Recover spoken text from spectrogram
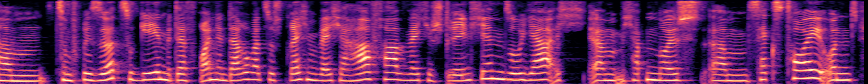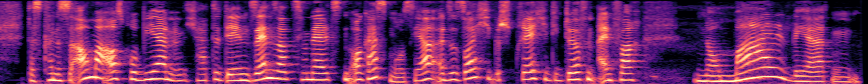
ähm, zum Friseur zu gehen, mit der Freundin darüber zu sprechen, welche Haarfarbe, welche Strähnchen. So, ja, ich, ähm, ich habe ein neues ähm, Sextoy und das könntest du auch mal ausprobieren. Und ich hatte den sensationellsten Orgasmus, ja. Also solche Gespräche, die dürfen einfach normal werden.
